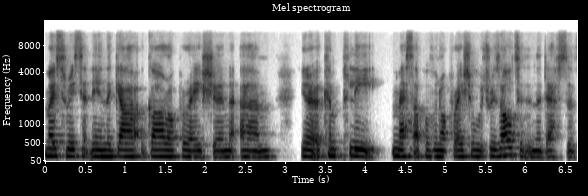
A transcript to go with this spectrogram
Most recently in the GAR, GAR operation, um, you know, a complete mess up of an operation which resulted in the deaths of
